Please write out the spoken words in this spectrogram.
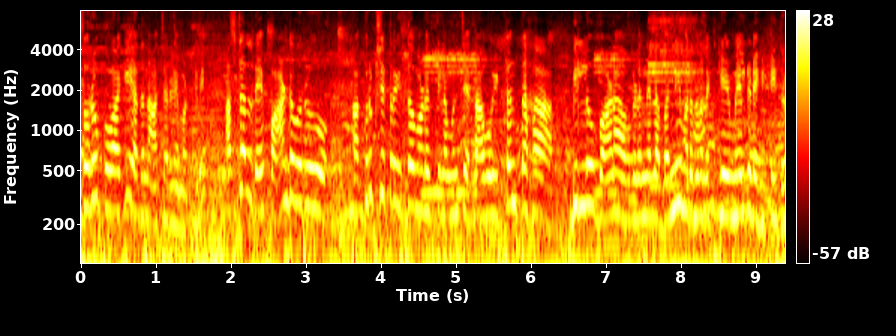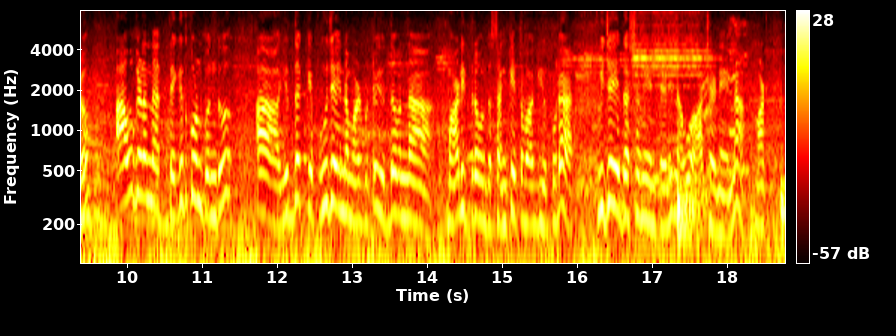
ಸ್ವರೂಪವಾಗಿ ಅದನ್ನು ಆಚರಣೆ ಮಾಡ್ತೀವಿ. ಅಷ್ಟಲ್ಲದೆ ಪಾಂಡವರು ಕುರುಕ್ಷೇತ್ರ ಯುದ್ಧ ಮಾಡೋದಕ್ಕಿಂತ ಮುಂಚೆ ತಾವು ಇಟ್ಟಂತಹ ಬಿಲ್ಲು, ಬಾಣ ಅವುಗಳನ್ನೆಲ್ಲ ಬನ್ನಿ ಮರದ ಮೇಲೆ ಮೇಲ್ಗಡೆ ಇಟ್ಟಿದ್ರು. ಅವುಗಳನ್ನು ತೆಗೆದುಕೊಂಡು ಬಂದು ಆ ಯುದ್ಧಕ್ಕೆ ಪೂಜೆಯನ್ನು ಮಾಡಿಬಿಟ್ಟು ಯುದ್ಧವನ್ನು ಮಾಡಿದ್ರ ಒಂದು ಸಂಕೇತವಾಗಿಯೂ ಕೂಡ ವಿಜಯದಶಮಿ ಅಂತೇಳಿ ನಾವು ಆಚರಣೆಯನ್ನು ಮಾಡ್ತೀವಿ.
